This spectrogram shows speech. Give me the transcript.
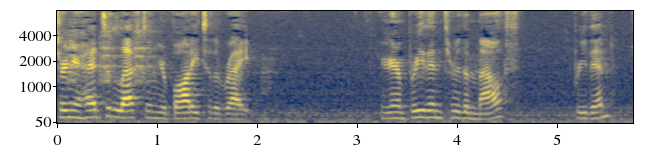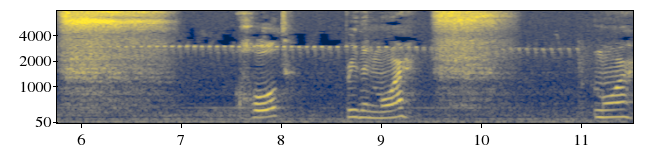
Turn your head to the left and your body to the right. You're going to breathe in through the mouth. Breathe in hold. Breathe in more. More.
